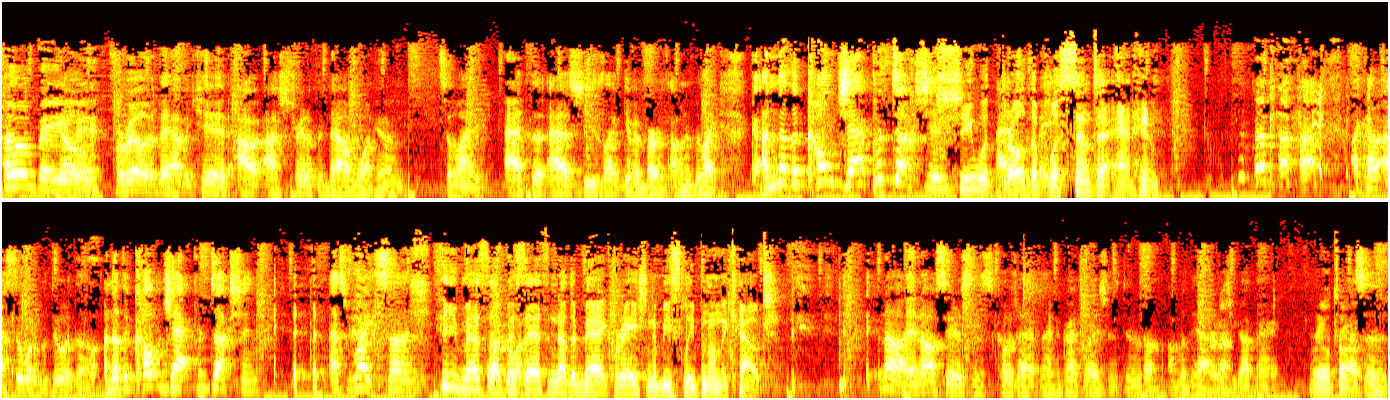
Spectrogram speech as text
Oh baby, Yo, for real, if they have a kid, I, I straight up and down want him to like at the as she's like giving birth. I'm gonna be like another Kojack production. She would throw the the baby's placenta at him. I kind of I still want him to do it though. Another Kojack production. That's right, son. He messed up and daughter. said it's another bad creation to be sleeping on the couch. No, in all seriousness, Kojack, man, congratulations, dude. I'm, I'm really happy that you got married. Real talk. That's a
